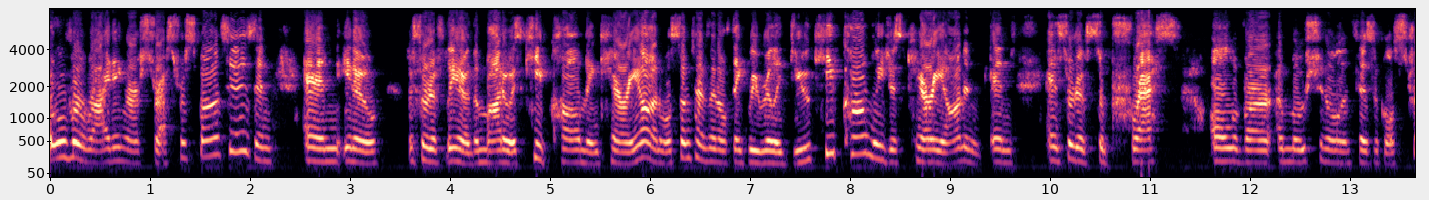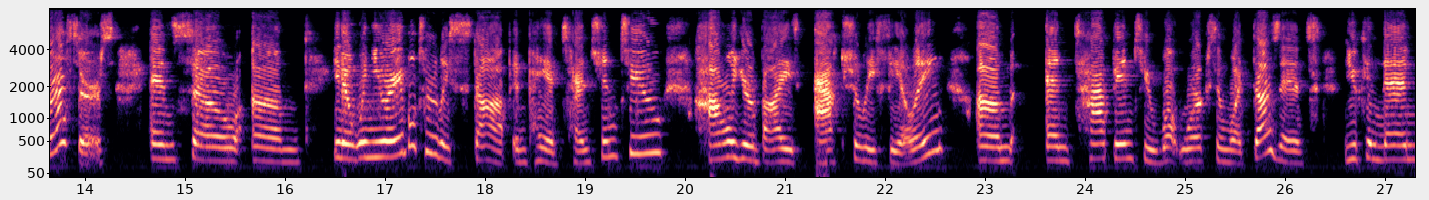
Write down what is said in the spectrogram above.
overriding our stress responses and, and, you know, sort of you know the motto is keep calm and carry on. Well sometimes i don't think we really do keep calm. We just carry on and and and sort of suppress all of our emotional and physical stressors. And so um, you know when you're able to really stop and pay attention to how your body's actually feeling um, and tap into what works and what doesn't, you can then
